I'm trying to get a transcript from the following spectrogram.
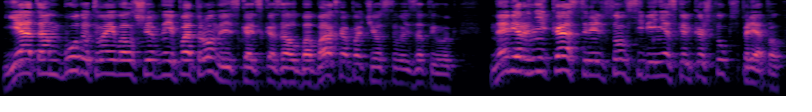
я там буду твои волшебные патроны искать», сказал бабаха, почесывая затылок. «Наверняка Стрельцов себе несколько штук спрятал.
